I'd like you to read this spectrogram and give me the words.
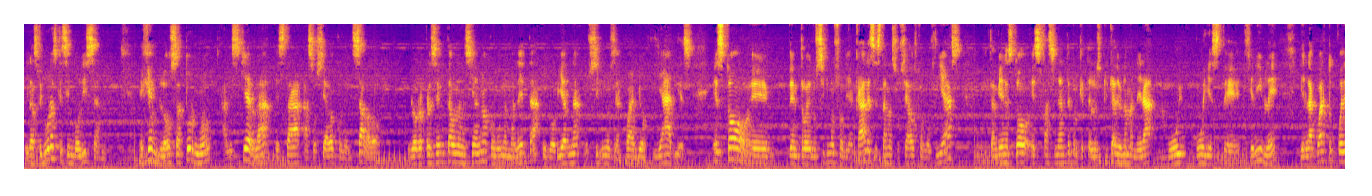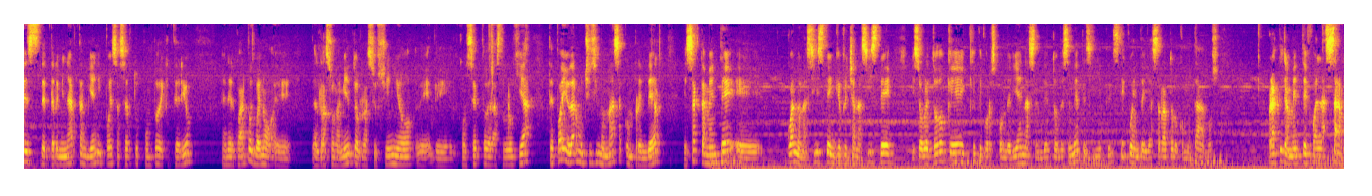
y las figuras que simbolizan. Ejemplo, Saturno a la izquierda está asociado con el sábado, lo representa un anciano con una maleta y gobierna los signos de Acuario y Aries. Esto eh, dentro de los signos zodiacales están asociados con los días y también esto es fascinante porque te lo explica de una manera muy, muy este, digerible y en la cual tú puedes determinar también y puedes hacer tu punto de criterio en el cual, pues bueno, eh, el razonamiento, el raciocinio del concepto de la astrología te puede ayudar muchísimo más a comprender exactamente eh, cuándo naciste, en qué fecha naciste y sobre todo qué, te correspondería en ascendente o descendente. Si te diste cuenta, y hace rato lo comentábamos, prácticamente fue al azar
